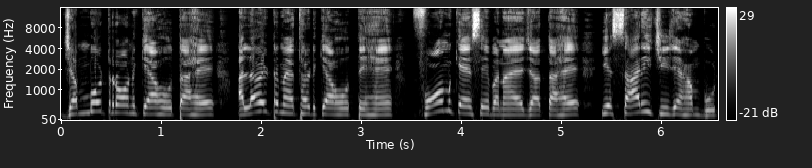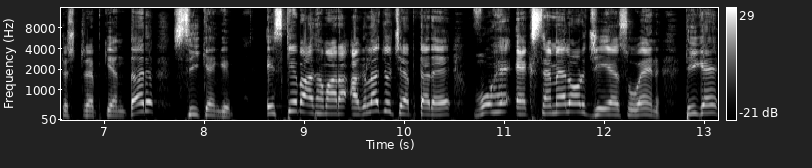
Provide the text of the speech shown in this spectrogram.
जम्बोट्रॉन क्या होता है? अलर्ट मेथड क्या होते हैं? फॉर्म कैसे बनाया जाता है? ये सारी चीज़ें हम बूट स्ट्रैप के अंदर सीखेंगे। इसके बाद हमारा अगला जो चैप्टर है, वो है एक्सएमएल और जेएसओएन ठीक है?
